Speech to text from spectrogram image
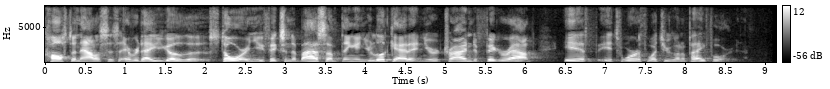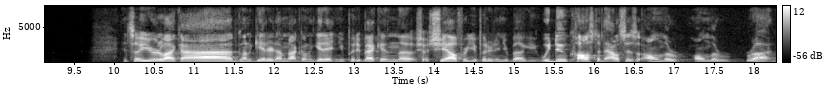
cost analysis every day. You go to the store and you're fixing to buy something and you look at it and you're trying to figure out if it's worth what you're going to pay for it. And so you're like, I'm going to get it, I'm not going to get it, and you put it back in the shelf or you put it in your buggy. We do cost analysis on the, on the run.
